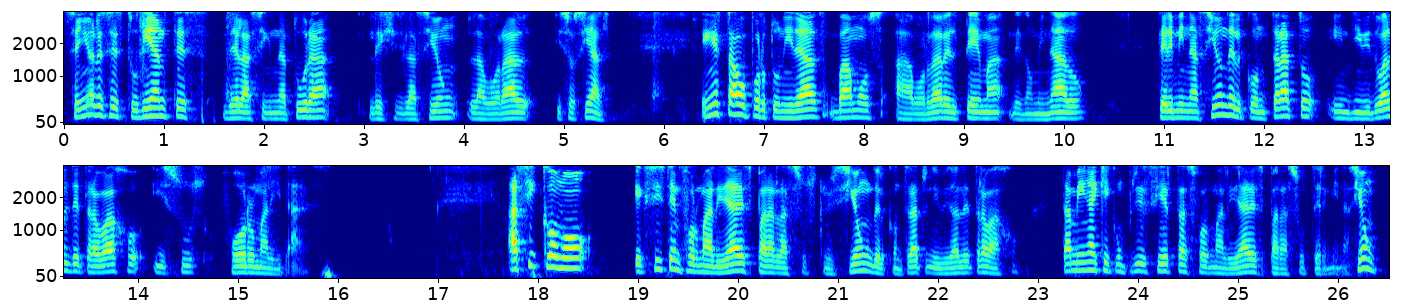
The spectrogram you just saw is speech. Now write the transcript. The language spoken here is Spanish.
Señores estudiantes de la asignatura Legislación Laboral y Social, en esta oportunidad vamos a abordar el tema denominado Terminación del contrato individual de trabajo y sus formalidades. Así como existen formalidades para la suscripción del contrato individual de trabajo, también hay que cumplir ciertas formalidades para su terminación.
